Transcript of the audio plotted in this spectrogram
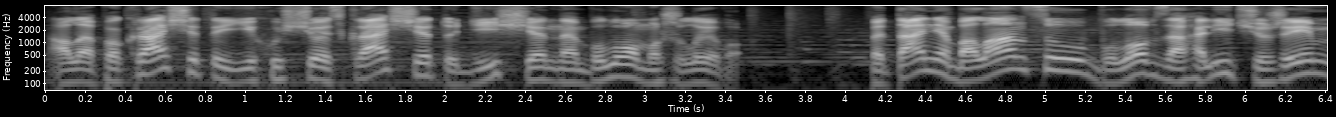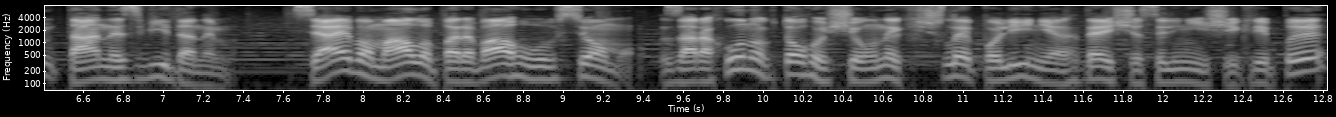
але покращити їх у щось краще тоді ще не було можливо. Питання балансу було взагалі чужим та незвіданим. Сяйво мало перевагу у всьому. За рахунок того, що у них йшли по лініях дещо сильніші кріпи,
